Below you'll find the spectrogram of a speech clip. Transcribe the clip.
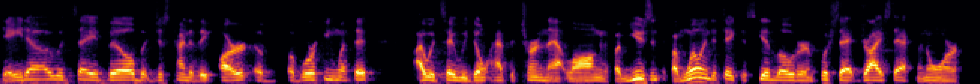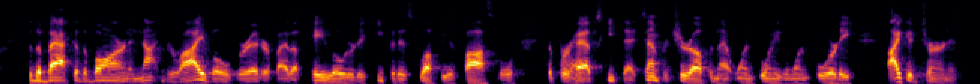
data, I would say, Bill, but just kind of the art of, of working with it. I would say we don't have to turn that long. And if I'm using, if I'm willing to take the skid loader and push that dry stack manure to the back of the barn and not drive over it, or if I have a payloader to keep it as fluffy as possible to perhaps keep that temperature up in that 120 to 140, I could turn is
